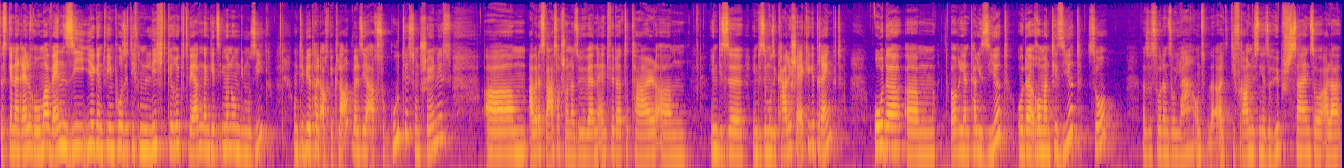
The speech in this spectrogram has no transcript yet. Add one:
dass generell Roma, wenn sie irgendwie im positiven Licht gerückt werden, dann geht es immer nur um die Musik. Und die wird halt auch geklaut, weil sie ja auch so gut ist und schön ist. Ähm, aber das war es auch schon. Also wir werden entweder total ähm, in, diese, in diese musikalische Ecke gedrängt oder ähm, orientalisiert oder romantisiert, so. Also so dann so, ja, und also die Frauen müssen ja so hübsch sein, so à la,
